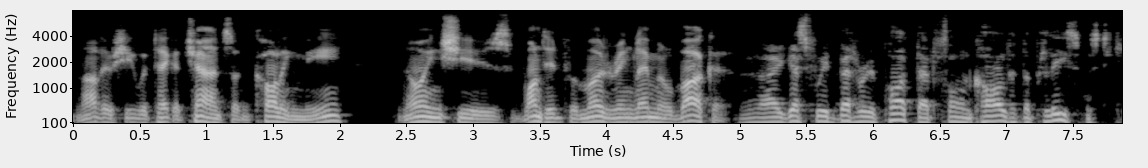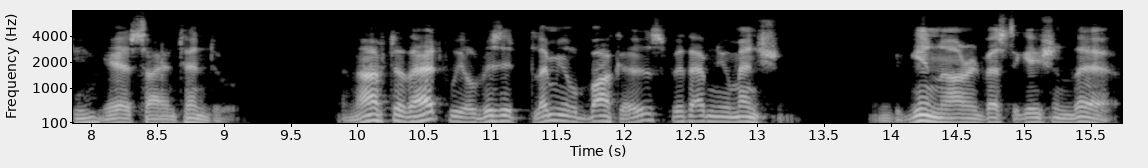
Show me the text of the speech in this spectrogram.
Not if she would take a chance on calling me, knowing she is wanted for murdering Lemuel Barker. Well, I guess we'd better report that phone call to the police, Mr. Keen. Yes, I intend to. And after that, we'll visit Lemuel Barker's Fifth Avenue mansion and begin our investigation there.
